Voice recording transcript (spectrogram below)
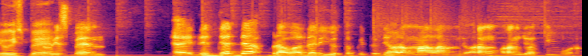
Yowis Band. Yowis Band ya dia, dia, dia berawal dari YouTube itu dia orang Malang dia orang orang Jawa Timur.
